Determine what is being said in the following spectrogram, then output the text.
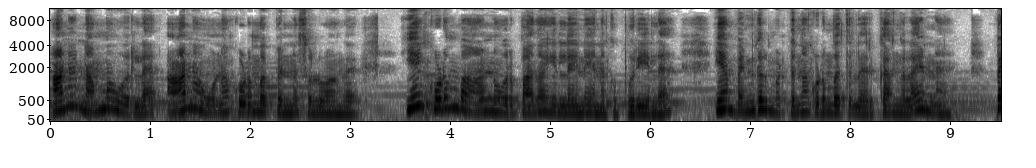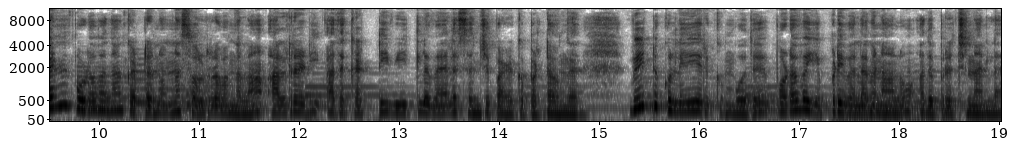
ஆனால் நம்ம ஊரில் ஆனா உணவு குடும்ப பெண்ணு சொல்லுவாங்க. ஏன் குடும்ப ஆண் ஒரு பதம் இல்லைன்னு எனக்கு புரியல. ஏன் பெண்கள் மட்டும்தான் குடும்பத்தில் இருக்காங்களா என்ன? பெண் புடவை தான் கட்டணும்னு சொல்கிறவங்கலாம் ஆல்ரெடி அதை கட்டி வீட்டில் வேலை செஞ்சு பழக்கப்பட்டவங்க. வீட்டுக்குள்ளேயே இருக்கும்போது புடவை எப்படி விலகினாலும் அது பிரச்சனை இல்லை.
